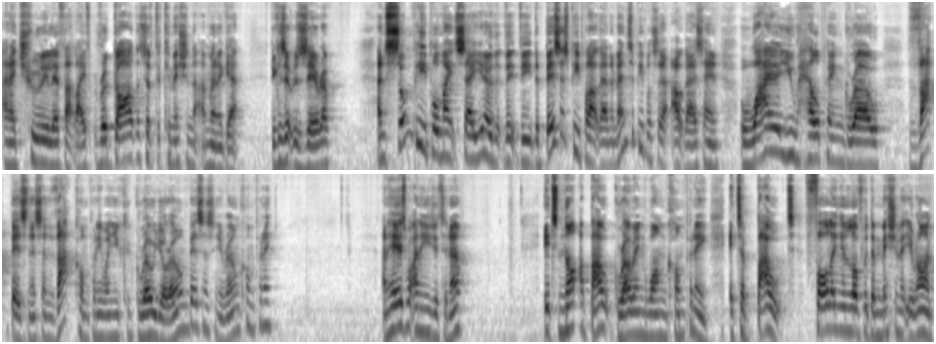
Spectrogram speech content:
and I truly live that life, regardless of the commission that I'm going to get, because it was zero. And some people might say, you know, the, the, the business people out there, and the mentor people out there saying, why are you helping grow that business and that company when you could grow your own business and your own company? And here's what I need you to know it's not about growing one company, it's about falling in love with the mission that you're on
